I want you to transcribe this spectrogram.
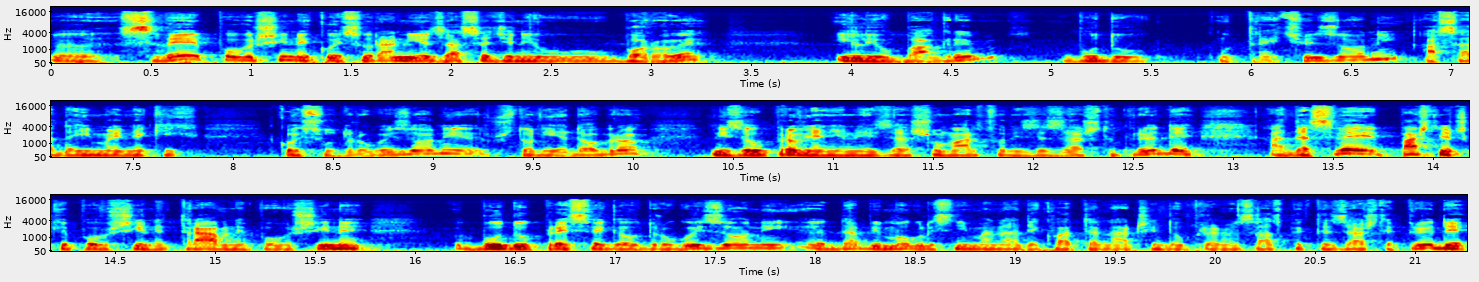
e, sve površine koje su ranije zasađene u borove ili u bagre budu u trećoj zoni, a sada ima i nekih koji su u drugoj zoni, što nije dobro, ni za upravljanje, ni za šumarstvo, ni za zaštitu prirode, a da sve pašnjačke površine, travne površine, budu pre svega u drugoj zoni e, da bi mogli s njima na adekvatan način da upravljamo sa aspekte zaštite prirode,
